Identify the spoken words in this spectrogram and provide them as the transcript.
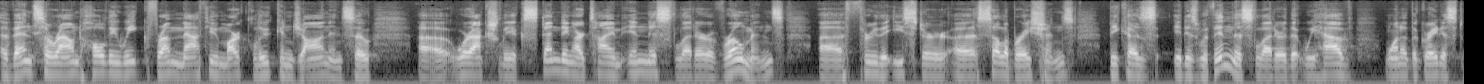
events around Holy Week from Matthew, Mark, Luke, and John. And so uh, we're actually extending our time in this letter of Romans uh, through the Easter uh, celebrations because it is within this letter that we have one of the greatest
